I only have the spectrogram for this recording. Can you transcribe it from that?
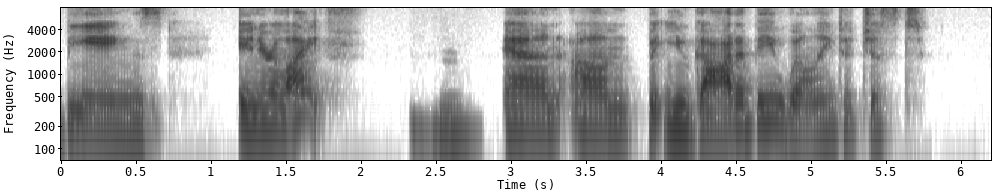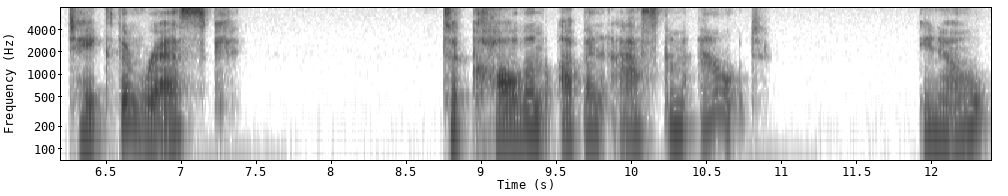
beings in your life mm-hmm. and um but you got to be willing to just take the risk to call them up and ask them out you know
